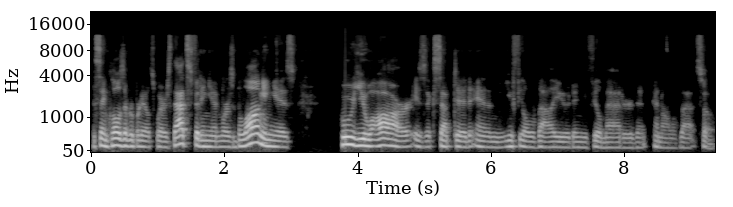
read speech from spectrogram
the same clothes everybody else wears that's fitting in whereas belonging is who you are is accepted and you feel valued and you feel mattered and, and all of that so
